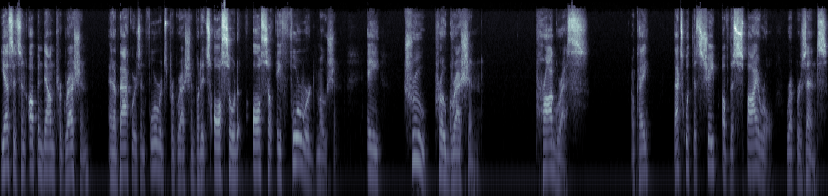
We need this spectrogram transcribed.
Yes, it's an up and down progression, and a backwards and forwards progression, but it's also also a forward motion, a true progression, progress. Okay? That's what the shape of the spiral represents.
